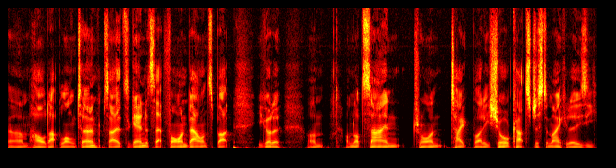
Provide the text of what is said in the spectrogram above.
um, hold up long term. So it's again, it's that fine balance, but you got to. Um, I'm not saying try and take bloody shortcuts just to make it easy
